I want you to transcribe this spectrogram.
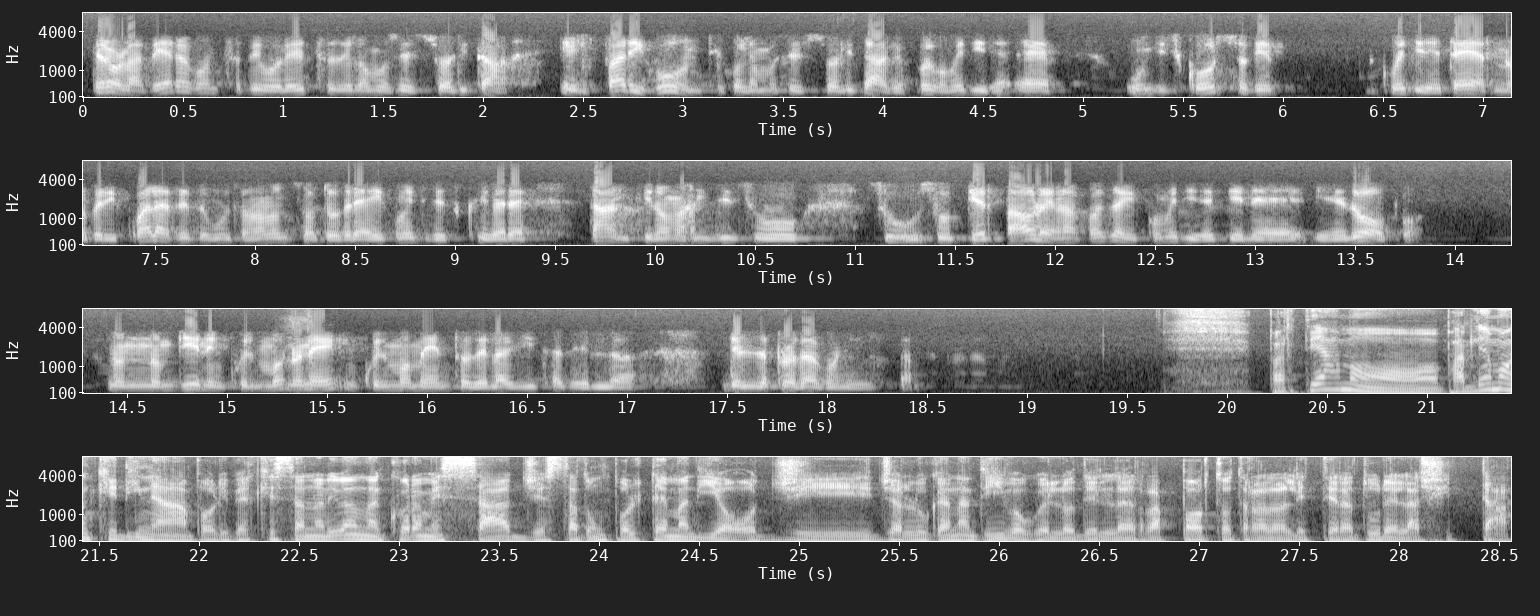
però la vera consapevolezza dell'omosessualità e il fare i conti con l'omosessualità, che poi come dire, è un discorso che come dire, eterno per il quale avrei dovuto, non so, dovrei come dire, scrivere tanti romanzi su, su, su Pierpaolo, è una cosa che come dire, viene, viene dopo, non, non, viene in quel, non è in quel momento della vita del, del protagonista. Partiamo, parliamo anche di Napoli perché stanno arrivando ancora messaggi, è stato un po' il tema di oggi, Gianluca Nativo, quello del rapporto tra la letteratura e la città.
